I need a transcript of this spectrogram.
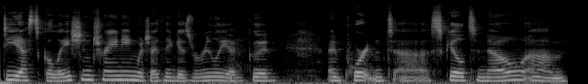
de escalation training, which I think is really a good, important uh, skill to know. Um,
